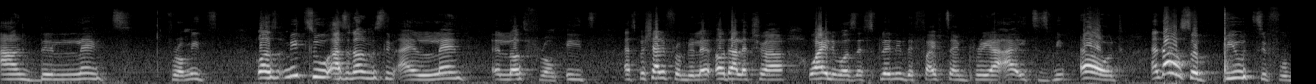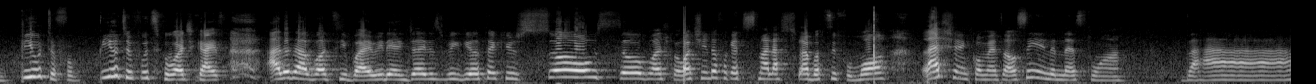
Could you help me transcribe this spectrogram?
and they learned from it. Because me too, as a non-Muslim, I learned a lot from it, especially from the other lecturer while he was explaining the five-time prayer, how it has been held. And that was so beautiful, beautiful, beautiful to watch, guys. I don't know about you, but I really enjoyed this video. Thank you so, so much for watching. Don't forget to smash that subscribe button for more. Like, share, and comment. I'll see you in the next one. Bye.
